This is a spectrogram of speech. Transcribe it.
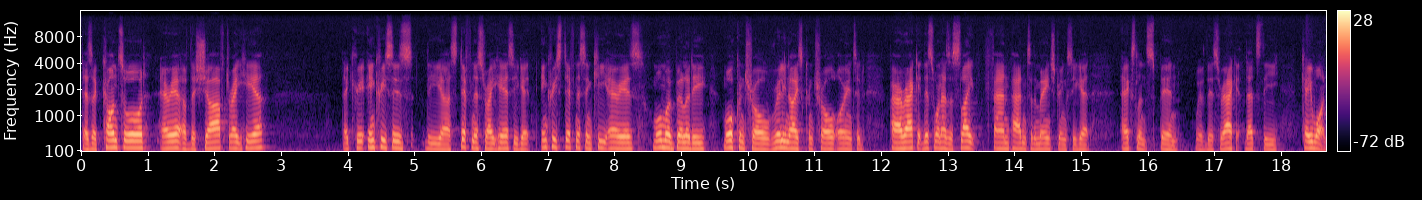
There's a contoured area of the shaft right here that increases the uh, stiffness right here. So you get increased stiffness in key areas, more mobility, more control, really nice control-oriented power racket. This one has a slight fan pattern to the main string, so you get excellent spin with this racket. That's the K1.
